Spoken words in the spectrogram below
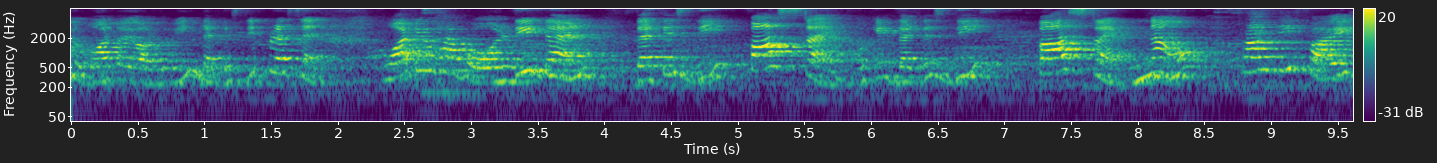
you, what you are doing that is the present what you have already done that is the past time okay that is the past time now from the five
